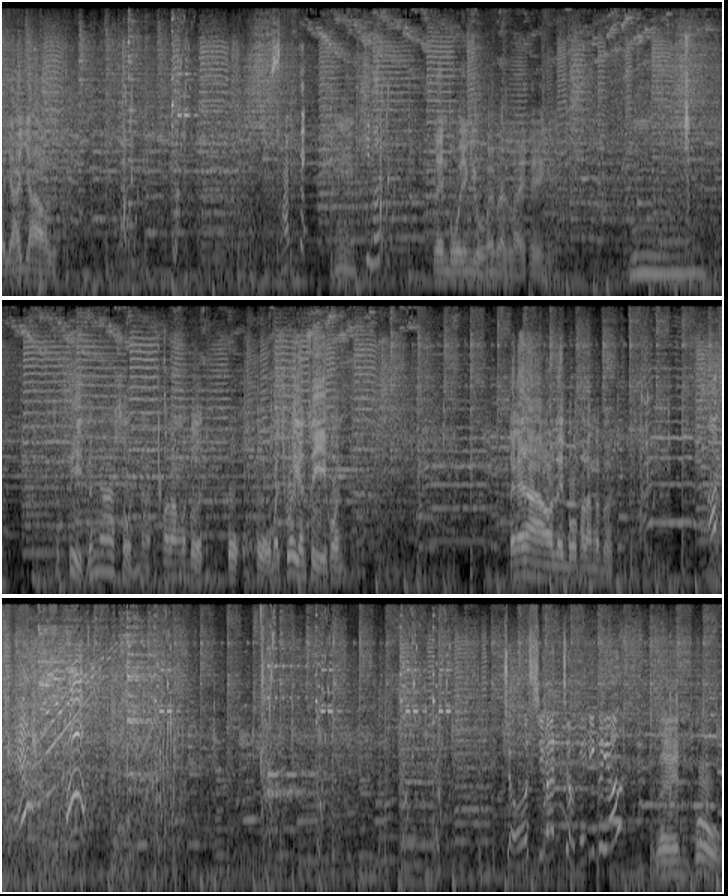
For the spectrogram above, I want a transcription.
ระยะยาวเลย さて อืม 気持ち เรนโบว์ยังอยู่ไม่เป็นไรถ้าอย่างงี้อืมสปีดก็น่าสนอ่ะพลังระเบิด โอ้โห มาช่วยกันสี่คน แต่ไงนะเอาเรนโบว์พลังระเบิด オッケーほう調子はちょべりぐよ เรนโบว์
